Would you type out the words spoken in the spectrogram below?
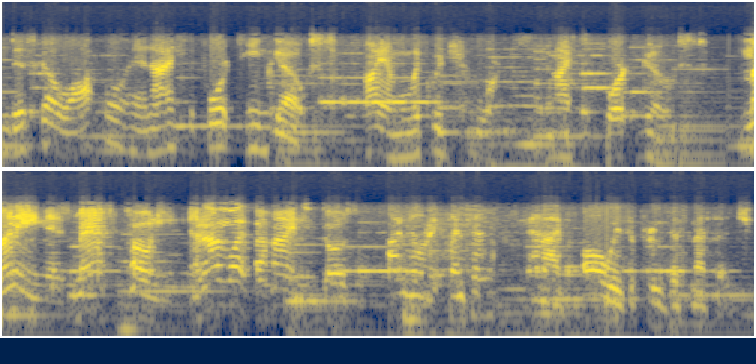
Am Disco Waffle, and I support Team Ghost. I am Liquid Schwartz, and I support Ghost. My name is Matt Pony, and I'm right behind you, Ghost. I'm Hillary Clinton, and I've always approved this message.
